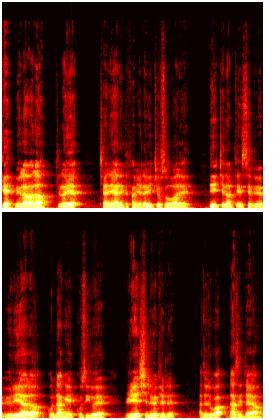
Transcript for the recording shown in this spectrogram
ကဲမင်္ဂလာပါတော့ကျွန်တော်ရဲ့ channel ကနေတစ်ဖန်ပြန်လည်းပြီးကြိုဆိုပါရစေဒီကျွန်တော်တင်ဆက်ပေးမယ့် video လေးကတော့ကွန်တာငယ်ကိုစီတို့ရဲ့ reaction လေးပဲဖြစ်တယ်အဲဒါတော့ကနားဆင်ကြရအောင်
